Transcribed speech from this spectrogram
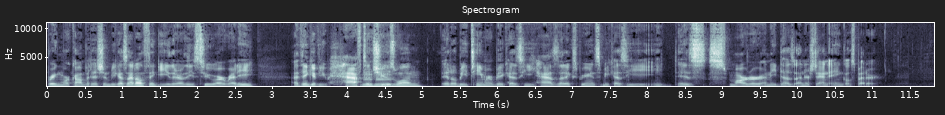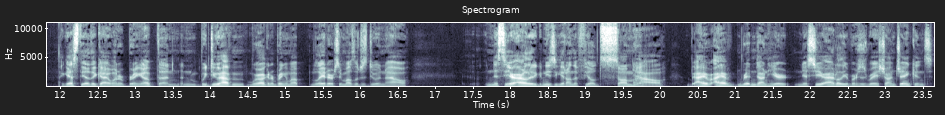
bring more competition because I don't think either of these two are ready. I think if you have to choose one, it'll be Teamer because he has that experience because he, he is smarter and he does understand angles better. I guess the other guy I want to bring up then, and we do have him, we are going to bring him up later, so we might as well just do it now. Nasir Adderley needs to get on the field somehow. I, have, I have written down here Nasir Adderley versus Rayshawn Jenkins,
